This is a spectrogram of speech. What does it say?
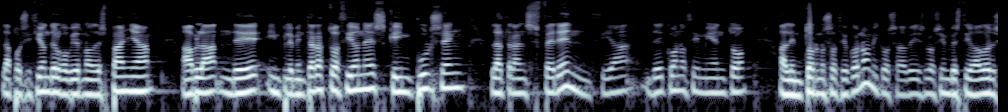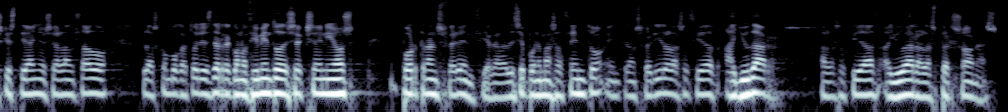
la posición del Gobierno de España habla de implementar actuaciones que impulsen la transferencia de conocimiento al entorno socioeconómico. Sabéis los investigadores que este año se han lanzado las convocatorias de reconocimiento de sexenios por transferencia. Cada vez se pone más acento en transferir a la sociedad, ayudar a la sociedad, ayudar a las personas.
